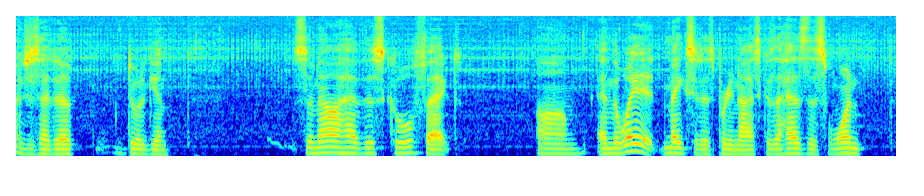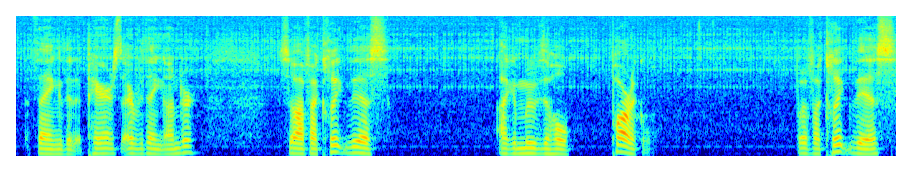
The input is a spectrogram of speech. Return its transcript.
I just had to do it again so now I have this cool effect um, and the way it makes it is pretty nice because it has this one thing that it parents everything under so if I click this I can move the whole particle but if I click this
